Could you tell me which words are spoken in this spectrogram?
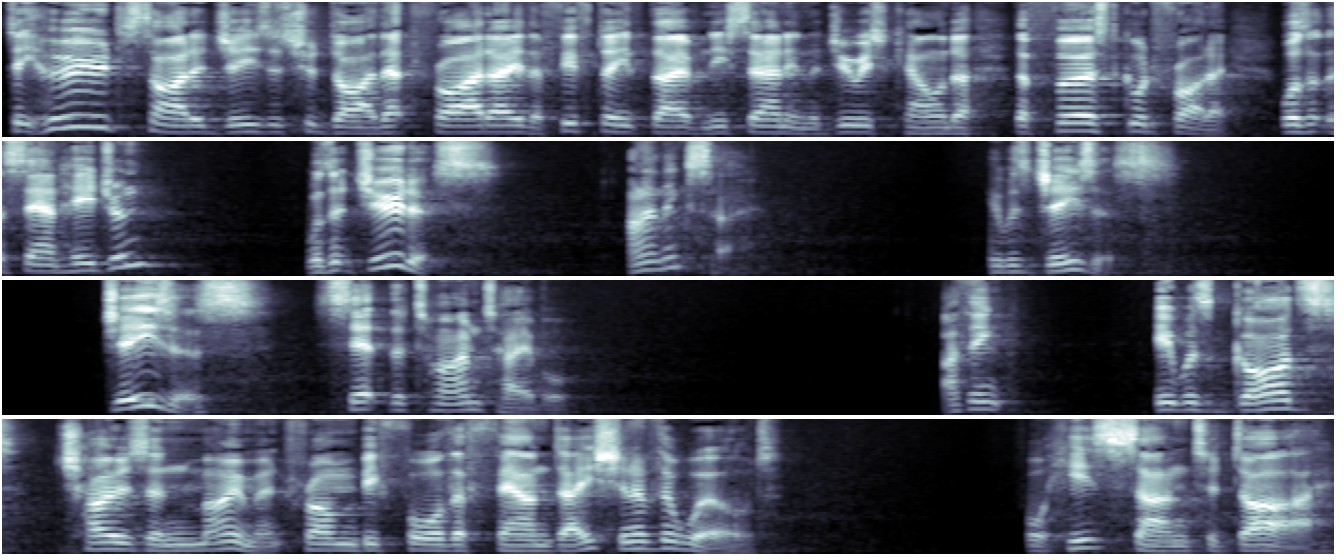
See, who decided Jesus should die that Friday, the 15th day of Nisan in the Jewish calendar, the first Good Friday? Was it the Sanhedrin? Was it Judas? I don't think so. It was Jesus. Jesus set the timetable. I think it was God's chosen moment from before the foundation of the world for his son to die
